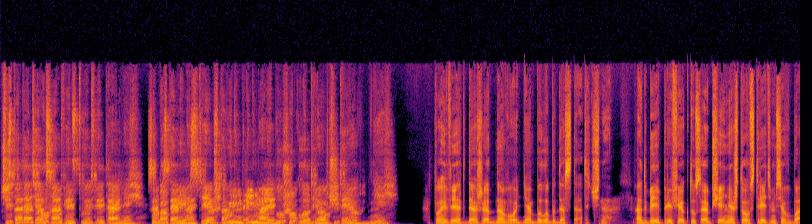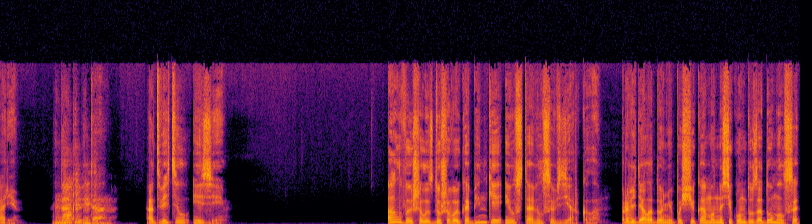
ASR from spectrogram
Частота тела соответствует витальной, сопоставимо с тем, что вы не принимали душ около трех-четырех дней. «Поверь, даже одного дня было бы достаточно. Отбей префекту сообщение, что встретимся в баре», Да, капитан. — ответил Изи. Ал вышел из душевой кабинки и уставился в зеркало. Проведя ладонью по щекам, он на секунду задумался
